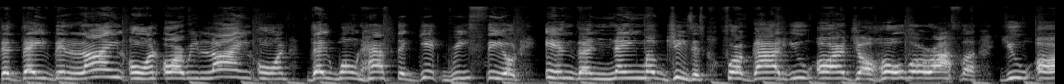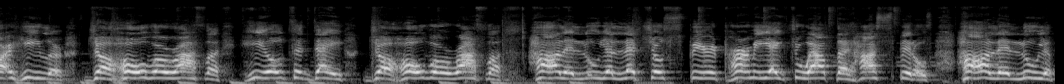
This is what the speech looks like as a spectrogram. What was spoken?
that they've been lying on or relying on, they won't have to get refilled in the name of Jesus. For God, you are Jehovah Rapha. You are healer. Jehovah Rapha, heal today. Jehovah Rapha, hallelujah. Let your spirit permeate throughout the hospitals. Hallelujah.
